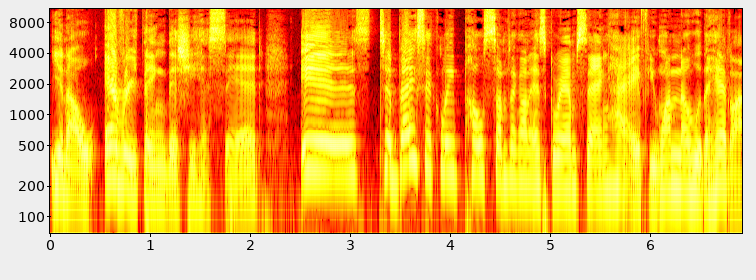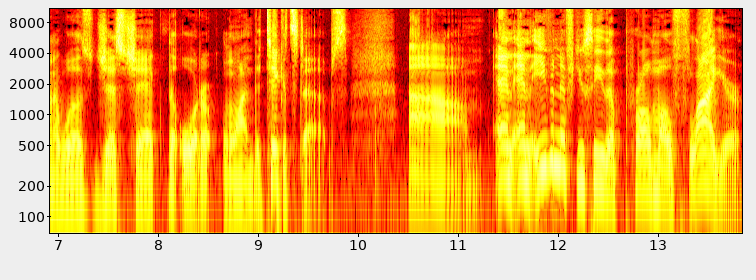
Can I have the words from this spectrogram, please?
you know, everything that she has said is to basically post something on Instagram saying, "Hey, if you want to know who the headliner was, just check the order on the ticket stubs." Um, and and even if you see the promo flyer,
